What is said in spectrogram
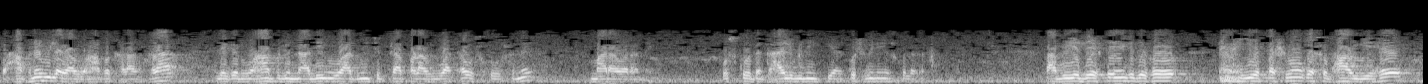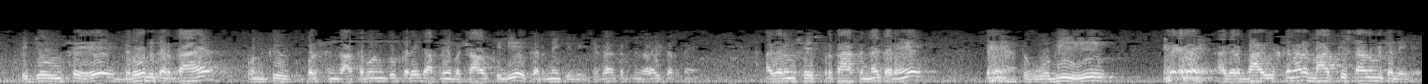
तो हाँपने भी लगा, वहाँ पर खड़ा खड़ा। लेकिन वहाँ पर जो नाली में वो आदमी चिपका पड़ा हुआ था, उसको उसने मारा वारा नहीं। उसको घायल भी नहीं किया, कुछ भी नहीं उसको लगा। अब ये देखते हैं कि देखो, ये पशुओं का स्वभाव ये है कि जो उनसे विरोध करता है, उनके ऊपर आक्रमण उनको करेगा, अपने बचाव के लिए, करने के लिए, झगड़ा करते, लड़ाई करते हैं। अगर उनसे इस प्रकार से न करें तो वो भी अगर बाघ इसके मारे बाघ की शरण में चले गए?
